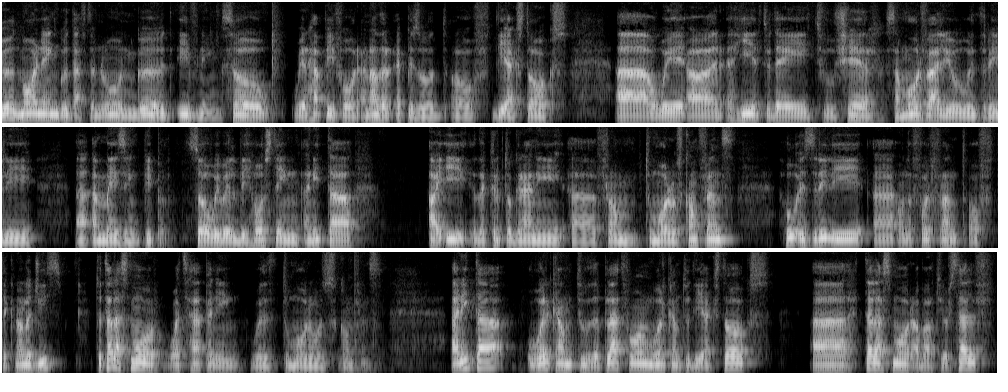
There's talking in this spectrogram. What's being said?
Good morning, good afternoon, good evening. So, we're happy for another episode of DX Talks. Uh, we are here today to share some more value with really uh, amazing people. So, we will be hosting Anita, i.e., the Crypto Granny uh, from tomorrow's conference, who is really uh, on the forefront of technologies to tell us more what's happening with tomorrow's conference. Anita, welcome to the platform. Welcome to DX Talks. Uh, tell us more about yourself.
